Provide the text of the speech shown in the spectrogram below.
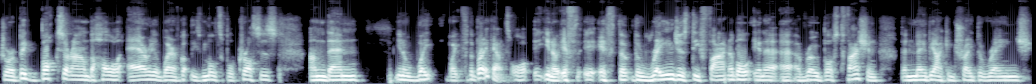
draw a big box around the whole area where I've got these multiple crosses, and then you know wait wait for the breakouts or you know if if the the range is definable in a, a robust fashion then maybe i can trade the range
